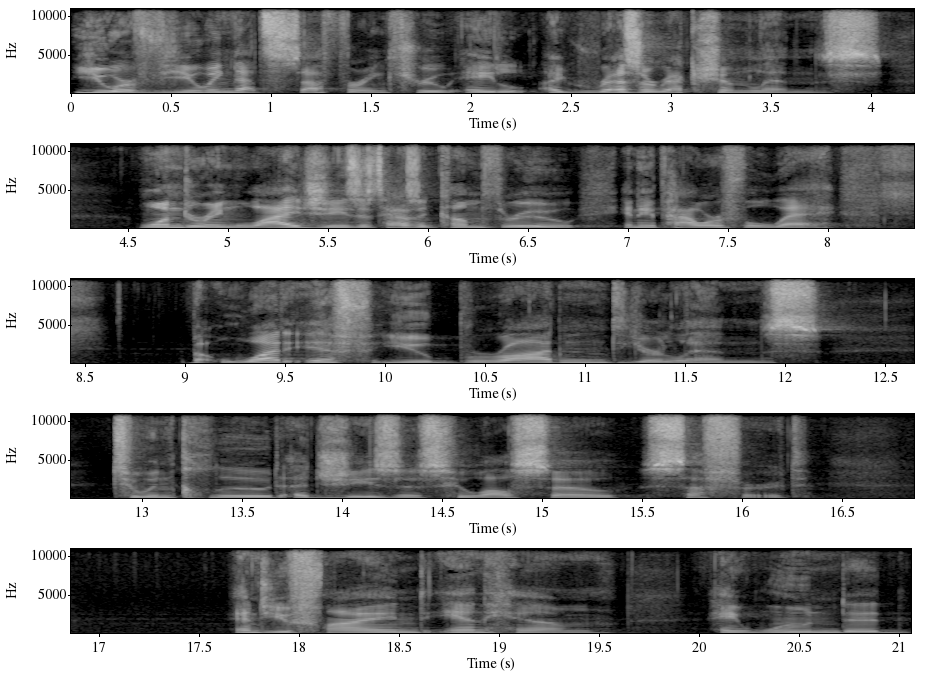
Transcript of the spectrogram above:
you are viewing that suffering through a, a resurrection lens, wondering why Jesus hasn't come through in a powerful way. But what if you broadened your lens to include a Jesus who also suffered? And you find in him a wounded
